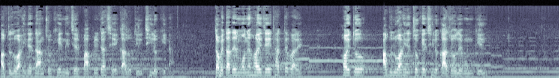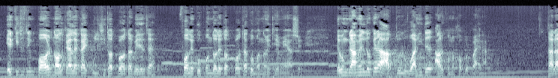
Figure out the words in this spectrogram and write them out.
আব্দুল ওয়াহিদের দান চোখের নিচের পাপড়ির কাছে কালো তিল ছিল কিনা। তবে তাদের মনে হয় যে থাকতে পারে। হয়তো আব্দুল ওয়াহিদের চোখে ছিল কাজল এবং তিল। এর কিছুদিন পর নলকা এলাকায় পুলিশি তৎপরতা বেড়ে যায়, ফলে গোপন দলের তৎপরতা ক্রমান্বয়ে থেমে আসে এবং গ্রামের লোকেরা আব্দুল ওয়াহিদের আর কোনো খবর পায় না। তারা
